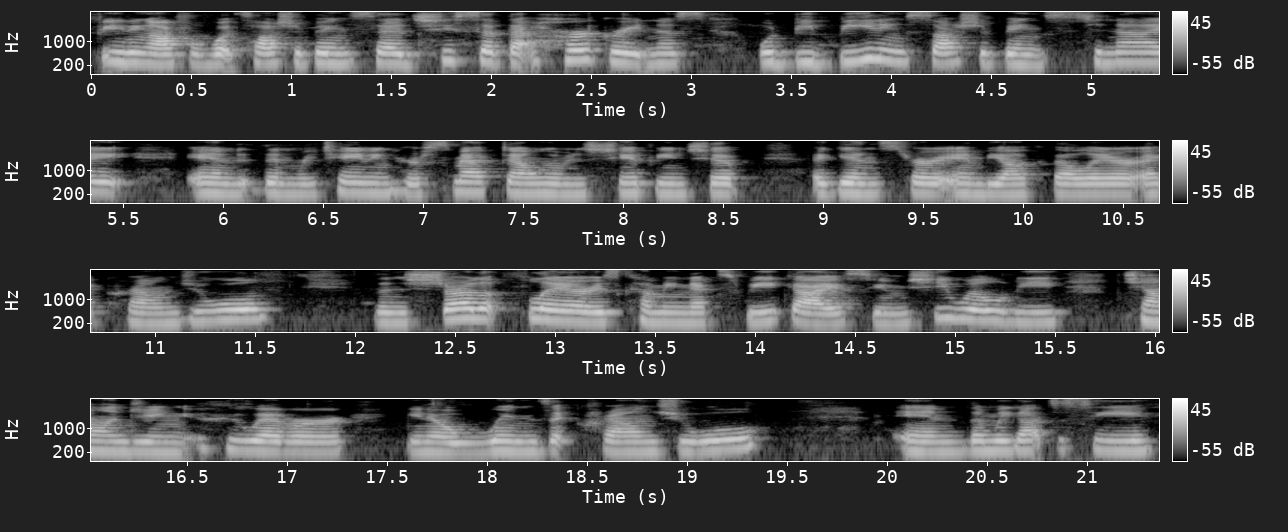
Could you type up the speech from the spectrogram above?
feeding off of what Sasha Banks said, she said that her greatness would be beating Sasha Banks tonight and then retaining her SmackDown Women's Championship against her and Bianca Belair at Crown Jewel. Then Charlotte Flair is coming next week. I assume she will be challenging whoever, you know, wins at Crown Jewel. And then we got to see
